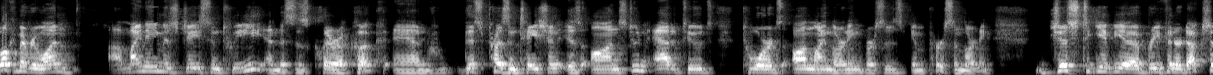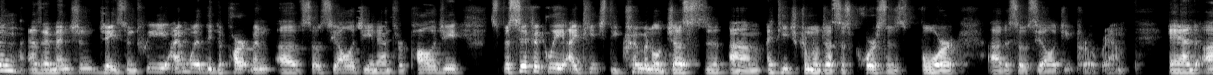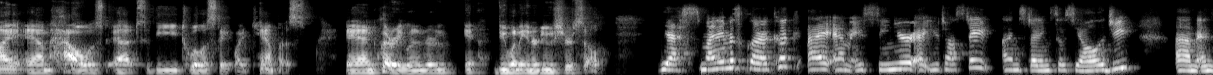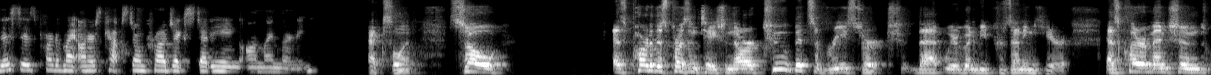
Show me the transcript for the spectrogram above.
Welcome everyone. Uh, my name is Jason Tweedy and this is Clara Cook and this presentation is on student attitudes towards online learning versus in-person learning. Just to give you a brief introduction, as I mentioned, Jason Tweedy, I'm with the Department of Sociology and Anthropology. Specifically, I teach the criminal justice, um, I teach criminal justice courses for uh, the sociology program. And I am housed at the Tooele statewide campus. And Clara, you want to, do you want to introduce yourself? Yes, my name is Clara Cook. I am a senior at Utah State. I'm studying sociology, um, and this is part of my honors capstone project studying online learning. Excellent. So as part of this presentation, there are two bits of research that we're going to be presenting here. As Clara mentioned,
